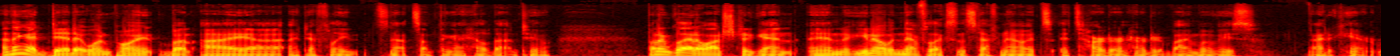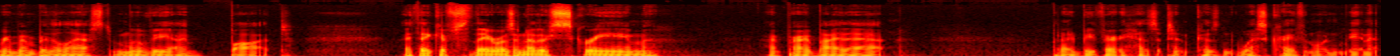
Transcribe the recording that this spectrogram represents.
I think I did at one point, but I, uh, I definitely, it's not something I held on to. But I'm glad I watched it again. And, you know, with Netflix and stuff now, it's, it's harder and harder to buy movies. I can't remember the last movie I bought. I think if there was another Scream, I'd probably buy that. But I'd be very hesitant because Wes Craven wouldn't be in it.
